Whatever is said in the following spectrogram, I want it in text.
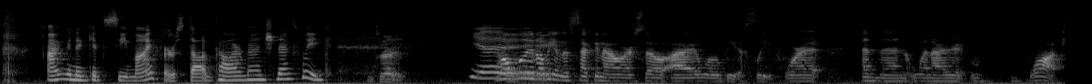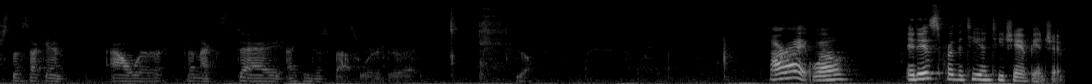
I'm gonna get to see my first dog collar match next week. That's right. Yay! Hopefully it'll be in the second hour, so I will be asleep for it. And then when I watch the second hour the next day, I can just fast forward through it. Yeah. All right. Well, it is for the TNT Championship.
